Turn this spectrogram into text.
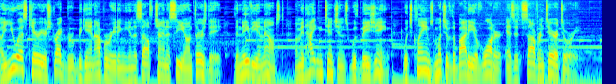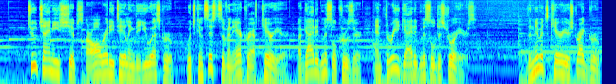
A U.S. carrier strike group began operating in the South China Sea on Thursday, the Navy announced, amid heightened tensions with Beijing, which claims much of the body of water as its sovereign territory. Two Chinese ships are already tailing the U.S. group, which consists of an aircraft carrier, a guided missile cruiser, and three guided missile destroyers. The Nimitz Carrier Strike Group,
